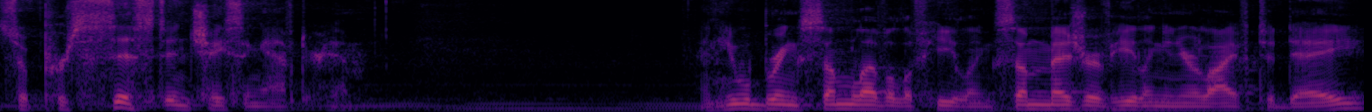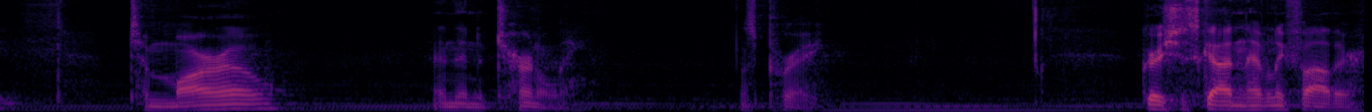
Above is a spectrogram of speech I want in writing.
So persist in chasing after him. And he will bring some level of healing, some measure of healing in your life today, tomorrow, and then eternally. Let's pray. Gracious God and Heavenly Father,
